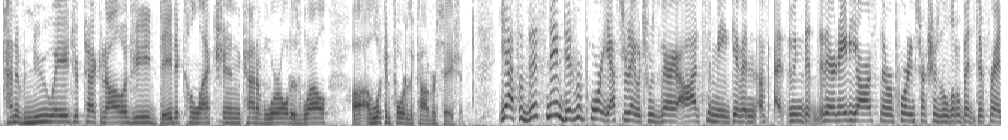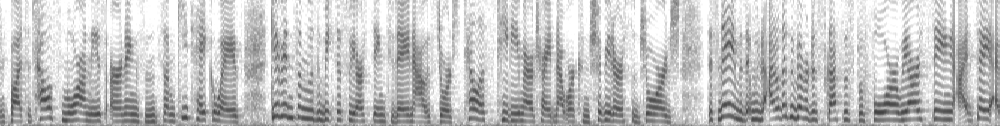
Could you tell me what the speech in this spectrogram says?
kind of new age of technology, data collection kind of world as well. Uh, I'm looking forward to the conversation. Yeah, so this name did report yesterday, which was very odd to me, given, uh, I mean, they're an ADR, so their reporting structure is a little bit different. But to tell us more on these earnings and some key takeaways, given some of the weakness we are seeing today now, is George Tsilis, TD Ameritrade Network contributor. So, George, this name is, I don't think we've ever discussed this before. We are seeing, I'd say, uh,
